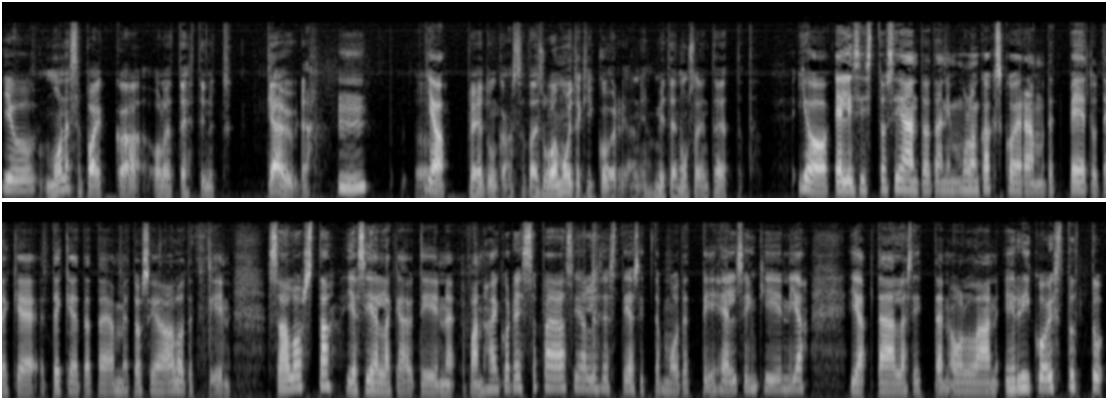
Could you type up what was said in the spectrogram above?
juu. Monessa paikkaa olet ehtinyt käydä mm. Joo. Peetun kanssa, tai sulla on muitakin koiria, niin miten usein teet tätä? Joo, eli siis tosiaan tota, niin mulla on kaksi koiraa, mutta Peetu tekee, tekee tätä ja me tosiaan aloitettiin Salosta ja siellä käytiin vanhainkodeissa pääasiallisesti ja sitten muutettiin Helsinkiin ja, ja täällä sitten ollaan erikoistuttu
